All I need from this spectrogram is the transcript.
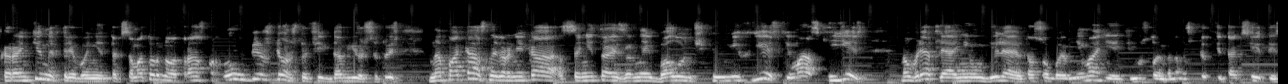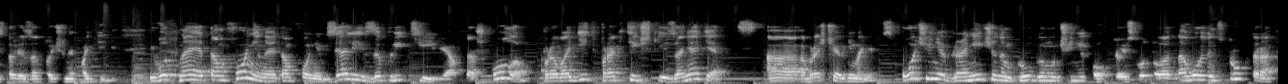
карантинных требований таксомоторного транспорта, ну, убежден, что фиг добьешься. То есть на показ наверняка санитайзерные баллончики у них есть, и маски есть, но вряд ли они уделяют особое внимание этим условиям, потому что все-таки такси – это история заточенной под деньги. И вот на этом фоне, на этом фоне взяли и запретили автошколам проводить практические занятия, с, а, обращаю внимание, с очень ограниченным кругом учеников. То есть вот у одного инструктора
